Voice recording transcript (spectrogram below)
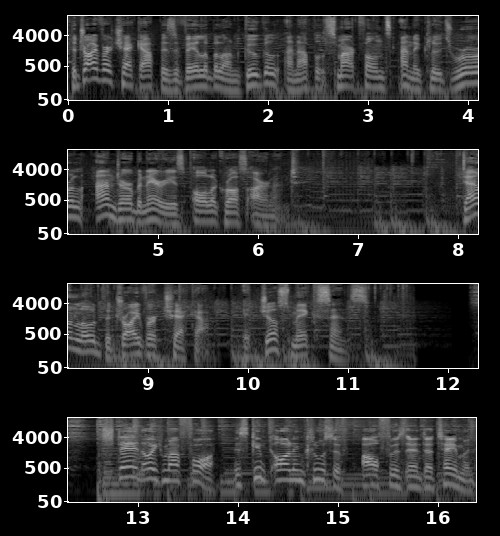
The Driver Check app is available on Google and Apple smartphones and includes rural and urban areas all across Ireland. Download the Driver Check app. It just makes sense. Stellt euch mal vor, es gibt All-Inclusive, auch fürs Entertainment.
